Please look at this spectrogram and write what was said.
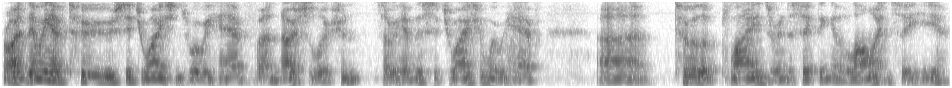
Right, then we have two situations where we have uh, no solution. So we have this situation where we have uh, two of the planes are intersecting at a line, see here,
